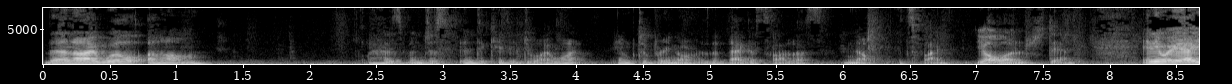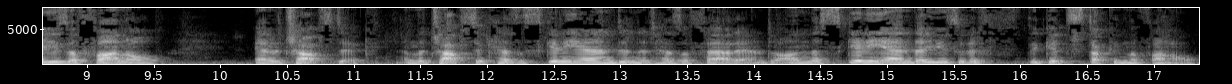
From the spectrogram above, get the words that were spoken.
then I will, um, my husband just indicated, do I want him to bring over the bag of sawdust? No, it's fine. Y'all understand. Anyway, I use a funnel and a chopstick. And the chopstick has a skinny end and it has a fat end. On the skinny end, I use it if it gets stuck in the funnel.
